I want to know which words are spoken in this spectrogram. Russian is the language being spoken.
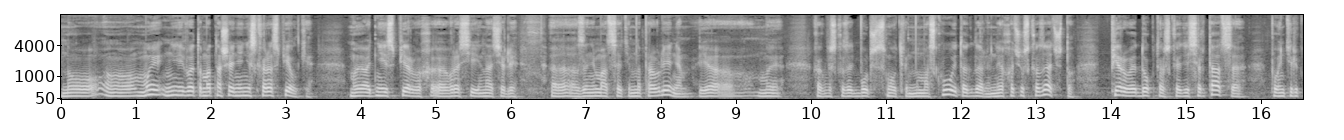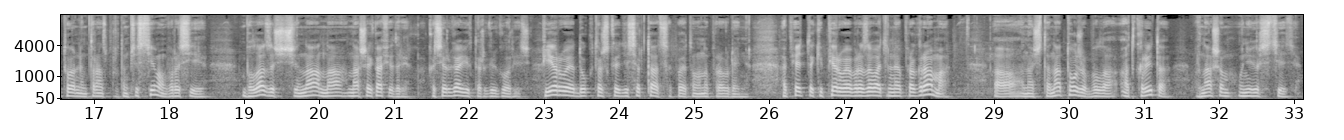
но э, мы не в этом отношении не скороспелки. Мы одни из первых э, в России начали э, заниматься этим направлением. Я, мы, как бы сказать, больше смотрим на Москву и так далее. Но я хочу сказать, что первая докторская диссертация по интеллектуальным транспортным системам в России – была защищена на нашей кафедре. Кочерга Виктор Григорьевич. Первая докторская диссертация по этому направлению. Опять-таки, первая образовательная программа, а, значит, она тоже была открыта в нашем университете.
